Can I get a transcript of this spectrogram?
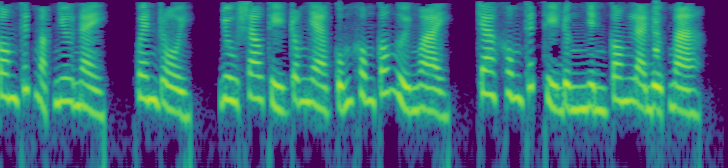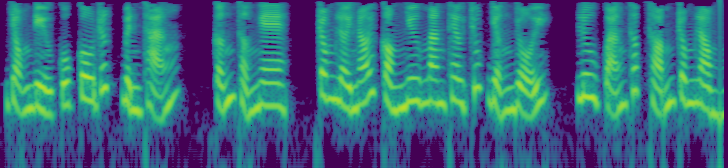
con thích mặt như này, quen rồi, dù sao thì trong nhà cũng không có người ngoài, cha không thích thì đừng nhìn con là được mà, giọng điệu của cô rất bình thản, cẩn thận nghe, trong lời nói còn như mang theo chút giận dỗi, Lưu Quảng thấp thỏm trong lòng,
